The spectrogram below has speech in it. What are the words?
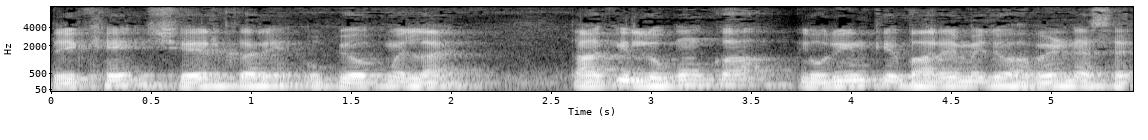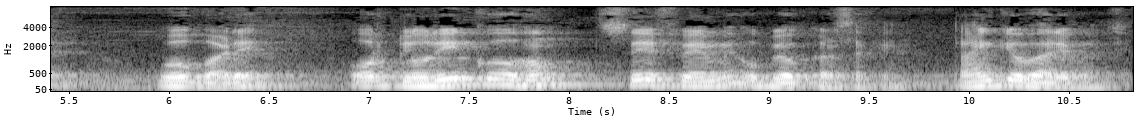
देखें शेयर करें उपयोग में लाएँ ताकि लोगों का क्लोरीन के बारे में जो अवेयरनेस है वो बढ़े और क्लोरीन को हम सेफ़ वे में उपयोग कर सकें thank you very much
